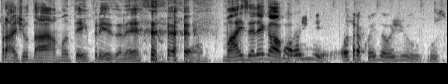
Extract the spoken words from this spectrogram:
pra ajudar a manter a empresa, né? É. Mas é legal. Não, hoje, outra coisa, hoje os,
